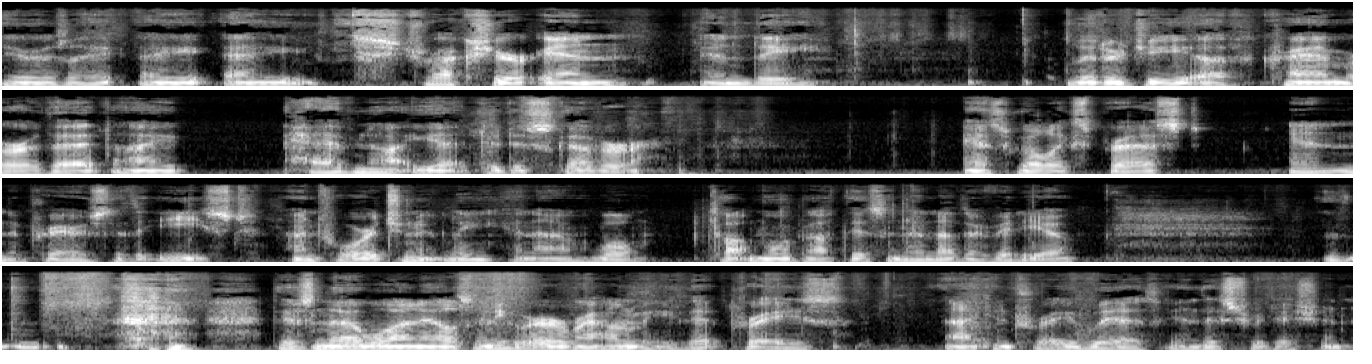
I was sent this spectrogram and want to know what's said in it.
there is a, a, a structure in in the liturgy of Cranmer that I have not yet to discover as well expressed in the prayers of the East. Unfortunately, and I will talk more about this in another video, there's no one else anywhere around me that prays I can pray with in this tradition.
